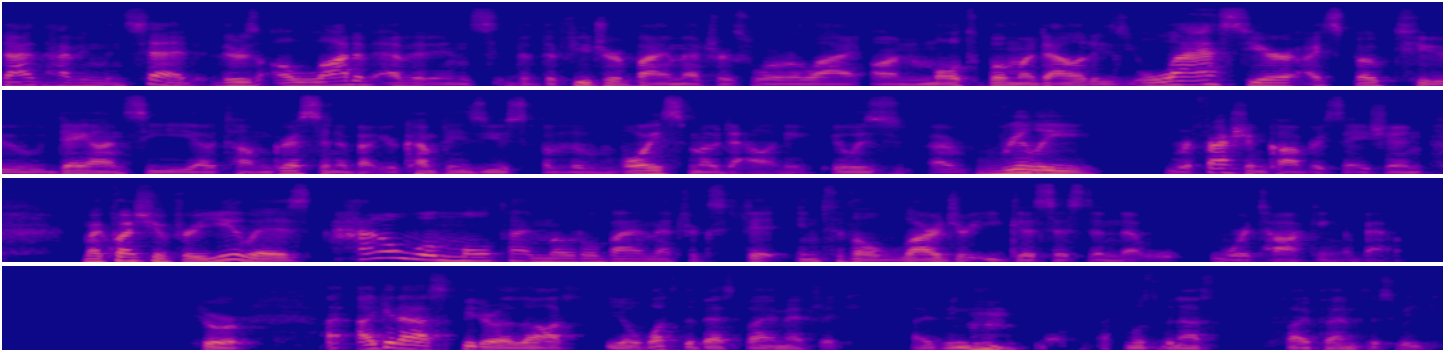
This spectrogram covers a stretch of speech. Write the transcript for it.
that having been said, there's a lot of evidence that the future of biometrics will rely on multiple modalities. Last year, I spoke to Daon CEO Tom Grissen about your company's use of the voice modality. It was a really refreshing conversation. My question for you is how will multimodal biometrics fit into the larger ecosystem that we're talking about? Sure. I, I get asked, Peter, a lot, you know, what's the best biometric? I think mm-hmm. I must have been asked five times this week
